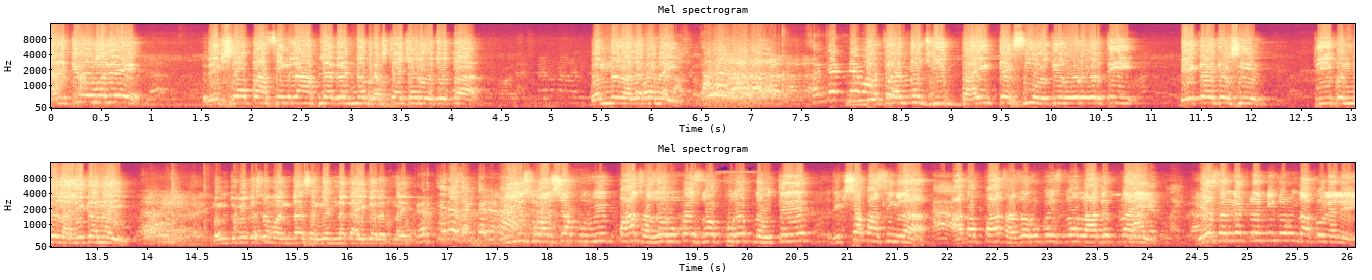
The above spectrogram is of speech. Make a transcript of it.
आरटीओ मध्ये रिक्षा पासिंगला आपल्याकडनं भ्रष्टाचार होत होता. बंद झाला का नाही? मित्रांनो जी बाईक टॅक्सी होती रोडवरती बेकायदेशीर. ती बंद झाली का नाही? मग तुम्ही कसं म्हणता? संघटना काही करत नाही. करते ना संघटना. वीस वर्षापूर्वी पाच हजार रुपये सुद्धा पुरत नव्हते रिक्षा पासिंगला. आता पाच हजार रुपये सुद्धा लागत नाही. लागत नाही. हे संघटनांनी करून दाखवलेले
